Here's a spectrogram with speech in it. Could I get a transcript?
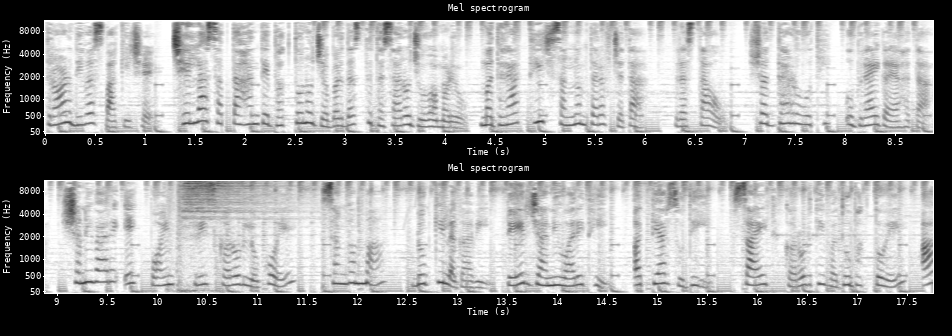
ત્રણ દિવસ બાકી છે. છેલ્લા સપ્તાહાંતે ભક્તોનો જબરદસ્ત ધસારો જોવા મળ્યો. મધરાતથી જ સંગમ તરફ જતા રસ્તાઓ શ્રદ્ધાળુઓથી ઉભરાઈ ગયા હતા. શનિવારે એક પોઈન્ટ ત્રીસ કરોડ લોકોએ સંગમમાં ડૂબકી લગાવી. તેર જાન્યુઆરીથી અત્યાર સુધી સાઠ કરોડથી વધુ ભક્તોએ આ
